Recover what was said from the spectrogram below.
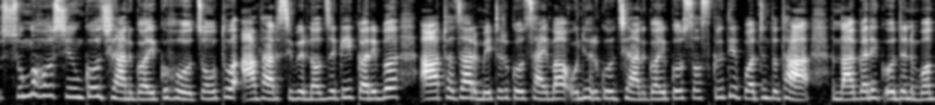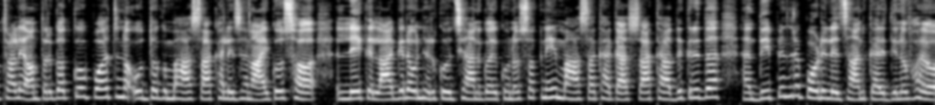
सुङ्हो सिङको ज्यान गएको हो। चौथो आधार शिविर नजिकै करिब आठ हजार मिटरको उचाइमा उनीहरूको ज्यान गएको संस्कृति पर्यटन तथा नागरिक उड्डयन मन्त्रालय अन्तर्गतको पर्यटन उद्योग महाशाखाले जनाएको छ। लेक लागेर उनीहरूको ज्यान गएको हुन सक्ने महाशाखाका शाखा अधिकृत दिपेन्द्र पौडेलले जानकारी दिनुभयो।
